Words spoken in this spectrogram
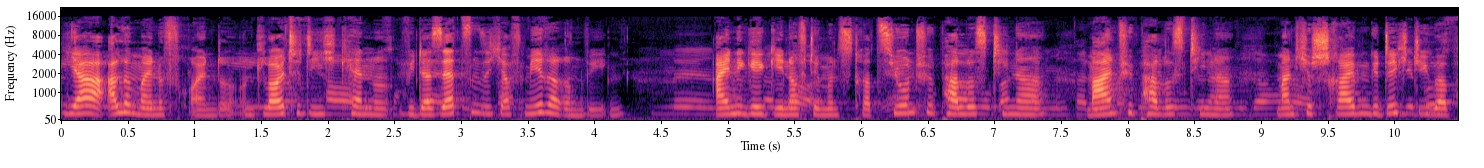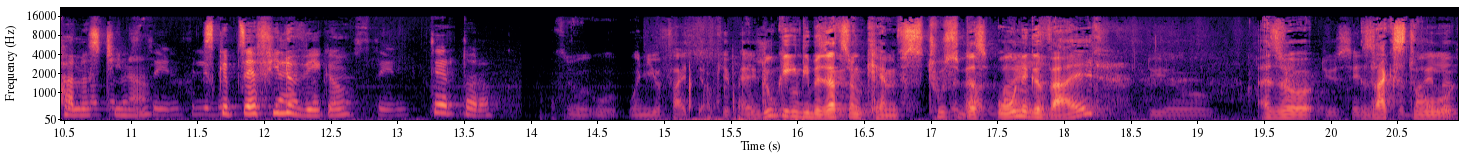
Ja, alle meine Freunde und Leute, die ich kenne, widersetzen sich auf mehreren Wegen. Einige gehen auf Demonstrationen für Palästina, malen für Palästina, manche schreiben Gedichte über Palästina. Es gibt sehr viele Wege. Wenn du gegen die Besatzung kämpfst, tust du das ohne Gewalt? Also sagst du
